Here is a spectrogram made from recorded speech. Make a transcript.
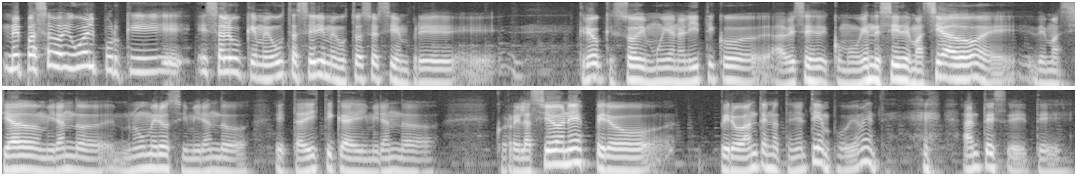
Me pasaba igual porque es algo que me gusta hacer y me gustó hacer siempre. Creo que soy muy analítico, a veces, como bien decís, demasiado, eh, demasiado mirando números y mirando estadísticas y mirando correlaciones, pero pero antes no tenía el tiempo, obviamente. antes eh, te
